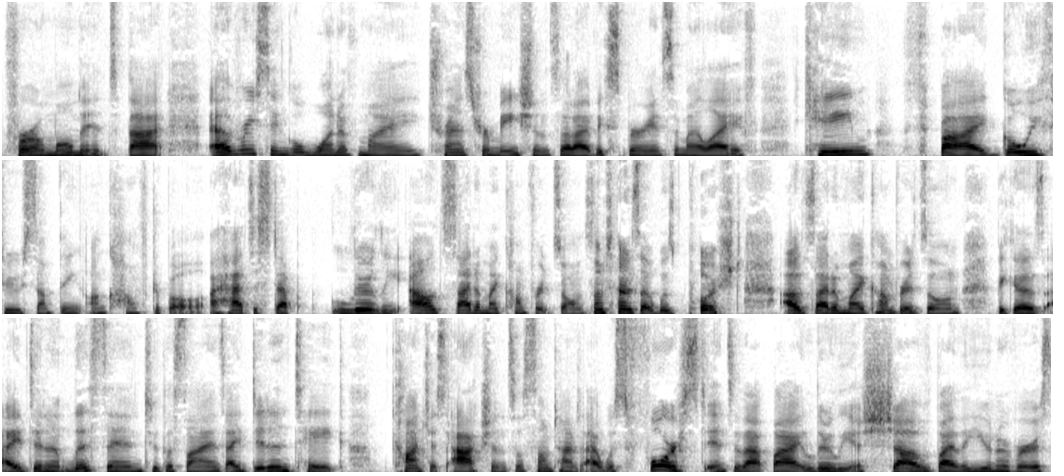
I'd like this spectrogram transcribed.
for a moment. That every single one of my transformations that I've experienced in my life came by going through something uncomfortable. I had to step literally outside of my comfort zone. Sometimes I was pushed outside of my comfort zone because I didn't listen to the signs. I didn't take conscious action. So sometimes I was forced into that by literally a shove by the universe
